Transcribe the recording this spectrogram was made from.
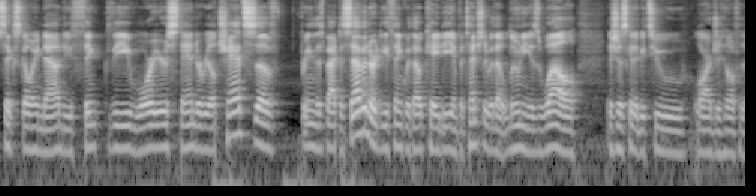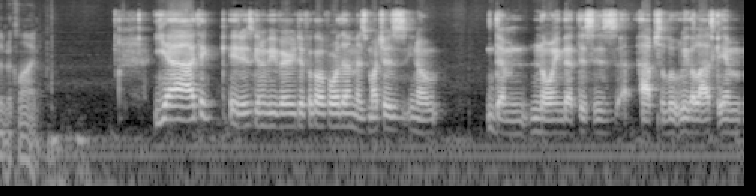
six going down? Do you think the Warriors stand a real chance of bringing this back to seven, or do you think without KD and potentially without Looney as well, it's just going to be too large a hill for them to climb? Yeah, I think it is going to be very difficult for them. As much as you know, them knowing that this is absolutely the last game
